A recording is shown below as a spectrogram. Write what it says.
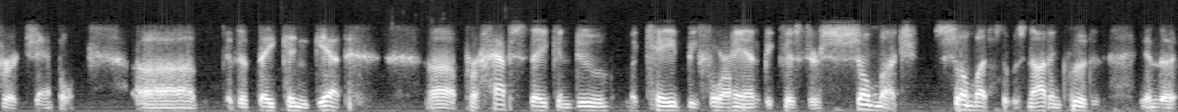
for example, uh, that they can get. Uh, perhaps they can do McCabe beforehand because there's so much, so much that was not included in the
